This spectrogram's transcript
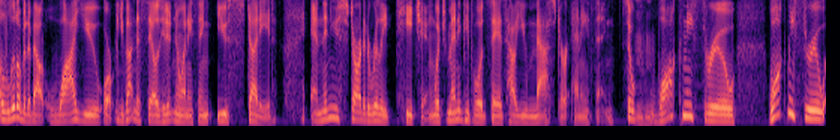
a little bit about why you or you got into sales, you didn't know anything, you studied, and then you started really teaching, which many people would say is how you master anything. So mm-hmm. walk me through Walk me through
